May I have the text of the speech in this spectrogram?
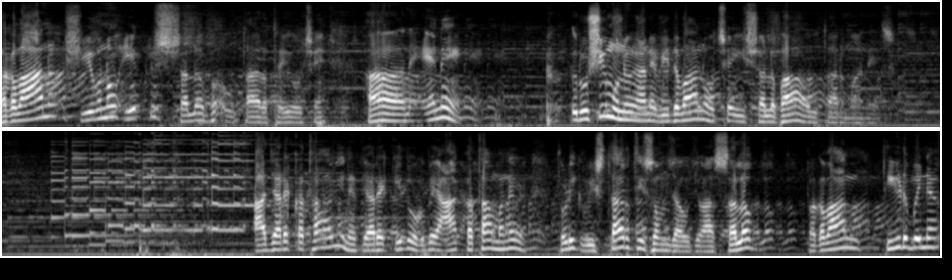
ભગવાન શિવનો એક શલભ અવતાર થયો છે. અને એને ઋષિ મુનિ અને વિદ્વાનો છે એ શલભા અવતાર માને છે. આ જ્યારે કથા આવી ને ત્યારે કીધું કે ભાઈ આ કથા મને થોડીક વિસ્તારથી સમજાવજો. આ સલભ ભગવાન તીડ બન્યા.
